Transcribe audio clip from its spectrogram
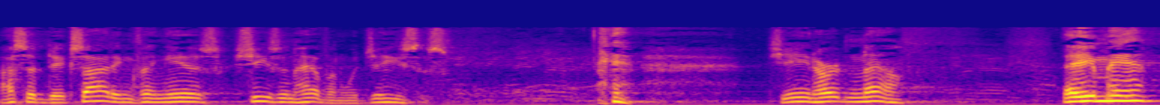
I said, the exciting thing is she's in heaven with Jesus. she ain't hurting now. Amen.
